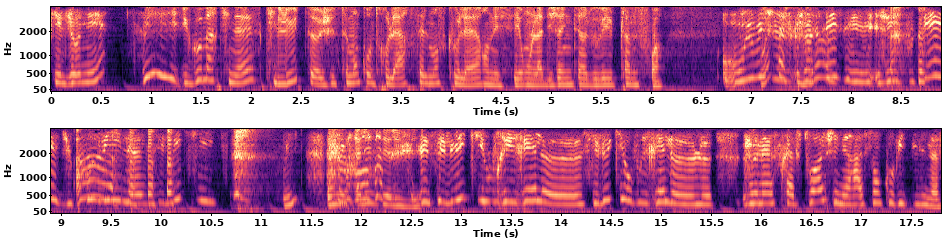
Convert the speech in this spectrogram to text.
qui est lyonnais. Oui, Hugo Martinez qui lutte justement contre le harcèlement scolaire. En effet, on l'a déjà interviewé plein de fois. Oui, oui, Ouais, je, bien. sais, j'ai écouté. et Du coup, Ah. c'est lui qui. Oui. allez-y, allez-y. Et c'est lui qui ouvrirait le, c'est lui qui ouvrirait le, le jeunesse rêve-toi génération Covid 19.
